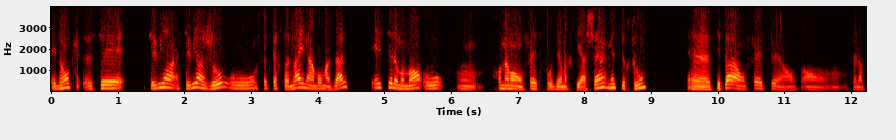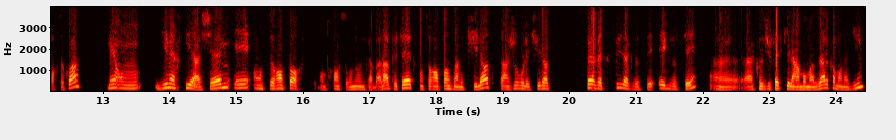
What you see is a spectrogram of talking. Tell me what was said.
et donc euh, c'est lui un lui un jour où cette personne-là, il a un bon mazal, et c'est le moment où premièrement on fait pour dire merci à Hachem, mais surtout euh, c'est pas en fait on, on fait n'importe quoi, mais on dit merci à Hachem et on se renforce. On prend sur nous une Kabbalah peut-être, on se renforce dans les filotes. C'est un jour où les filotes peuvent être plus exaucés, exaucés euh, à cause du fait qu'il a un bon mazal, comme on a dit.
